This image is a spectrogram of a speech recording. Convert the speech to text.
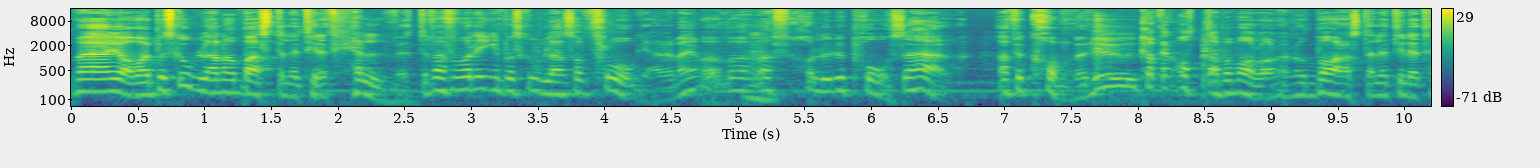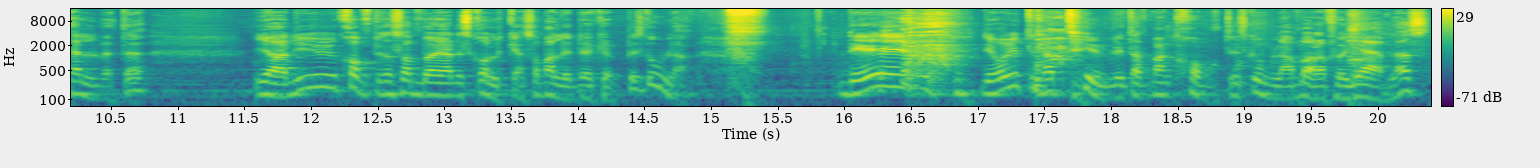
men jag var ju på skolan och bara ställde till ett helvete. Varför var det ingen på skolan som frågade mig? Var, var, Varför håller du på så här? Varför kommer du klockan åtta på morgonen och bara ställer till ett helvete? Jag hade ju kompisar som började skolka som aldrig dök upp i skolan. Det, det var ju inte naturligt att man kom till skolan bara för att jävlas.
